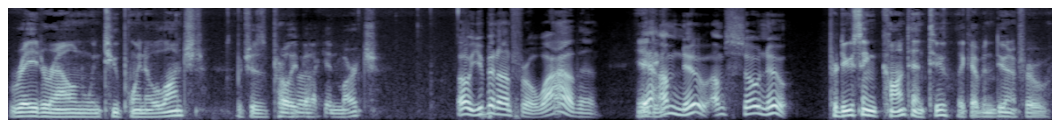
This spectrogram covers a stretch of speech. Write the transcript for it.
right around when 2.0 launched, which is probably Uh-huh. back in March. Oh, you've been on for a while then. Yeah, dude. I'm new. I'm so new. Producing content too. Like I've been doing it for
